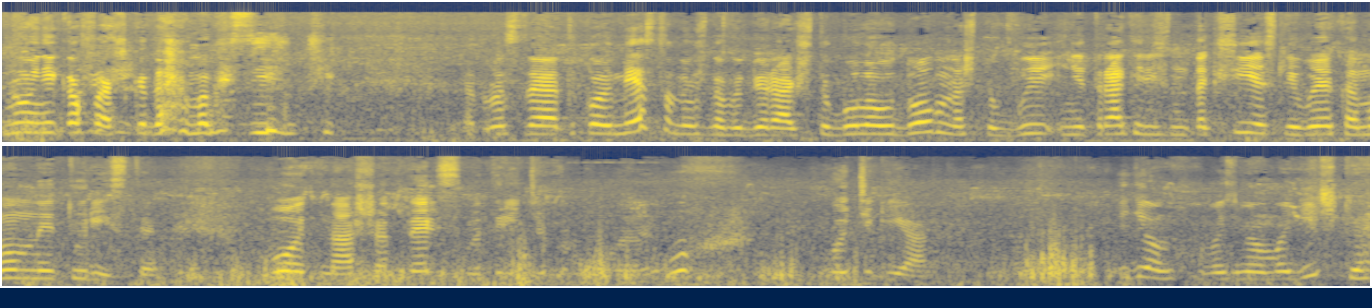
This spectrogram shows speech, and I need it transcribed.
Ну, не кафешка, да, магазинчик. Просто такое место нужно выбирать, чтобы было удобно, чтобы вы не тратились на такси, если вы экономные туристы. Вот наш отель, смотрите, какой. Ух, котик яр. Идем, возьмем водички.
